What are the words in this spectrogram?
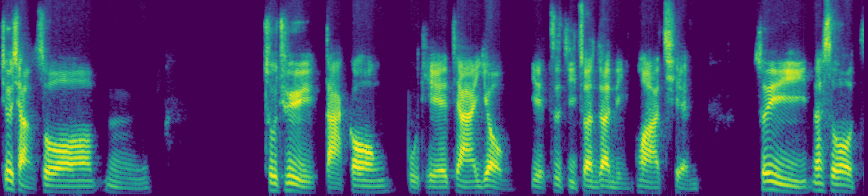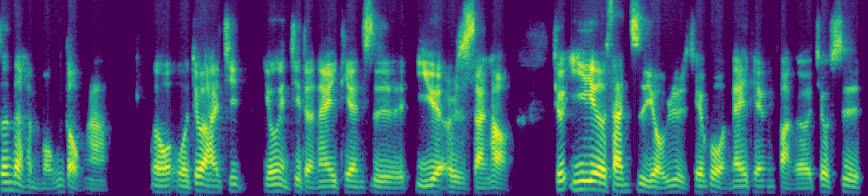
就想说，嗯，出去打工补贴家用，也自己赚赚零花钱。所以那时候真的很懵懂啊。我我就还记，永远记得那一天是一月二十三号，就一二三自由日。结果那一天反而就是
